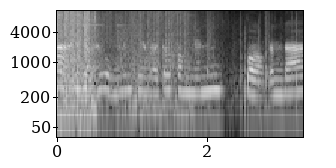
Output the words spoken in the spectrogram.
้าอยากให้ผมเล่นเกมอะไรก็คอมเมนต์บอกกันได้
